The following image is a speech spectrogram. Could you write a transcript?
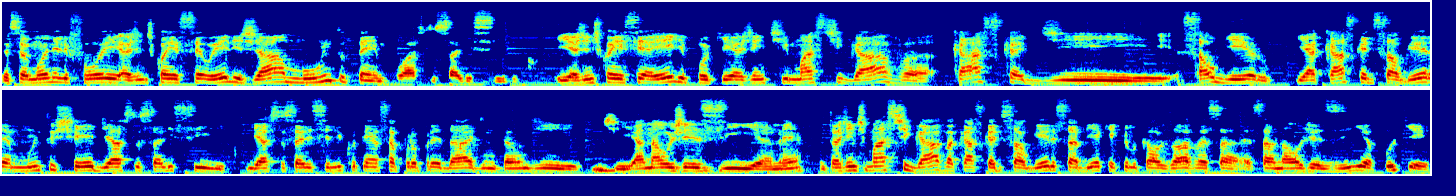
Esse hormônio, ele foi, a gente conheceu ele já há muito tempo, o ácido salicílico. E a gente conhecia ele porque a gente mastigava casca de salgueiro. E a casca de salgueiro é muito cheia de ácido salicílico. E ácido salicílico tem essa propriedade, então, de, de analgesia, né? Então a gente mastigava a casca de salgueiro e sabia que aquilo causava essa, essa analgesia. Por quê?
